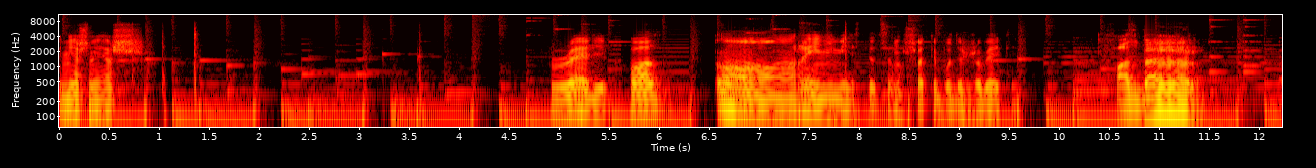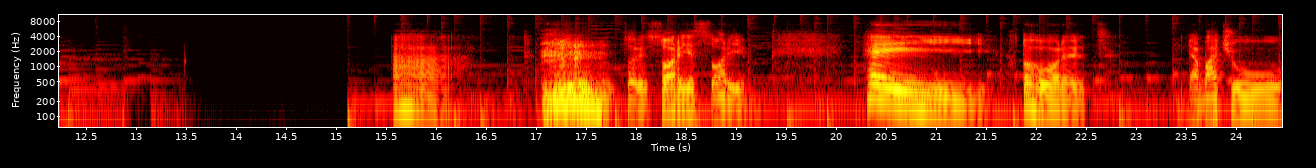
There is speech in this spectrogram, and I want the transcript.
Звісно, я ж. Фредді Фаз. О, Рейні місце. Ну що ти будеш робити? Фазбер. А. Сорі, сорі, сорі. Гей! Хто говорить? Я бачу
